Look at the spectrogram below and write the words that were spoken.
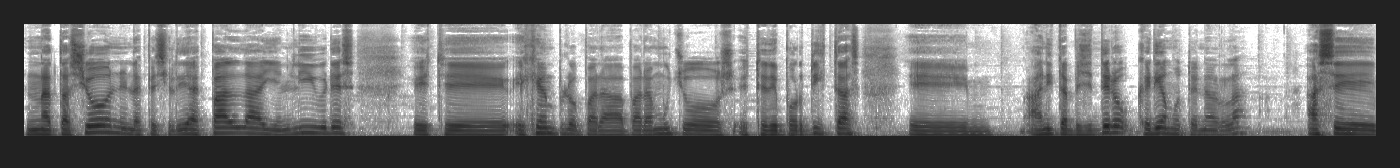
natación, en la especialidad de espalda y en libres. Este, ejemplo para, para muchos este, deportistas. Eh, Anita Pellitero, queríamos tenerla. Hace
